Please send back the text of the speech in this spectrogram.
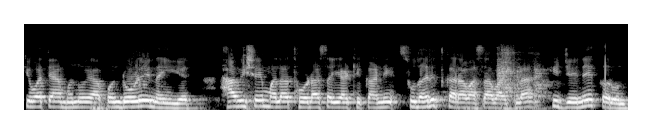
किंवा त्या म्हणूया आपण डोळे नाही आहेत हा विषय मला थोडासा या ठिकाणी सुधारित करावासा वाटला की जेणेकरून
